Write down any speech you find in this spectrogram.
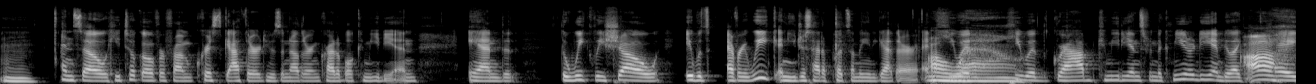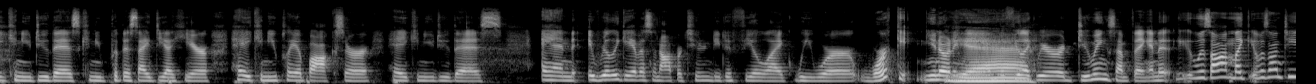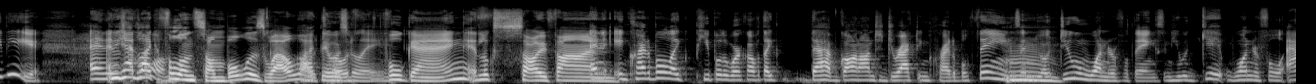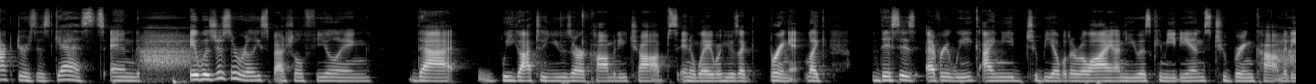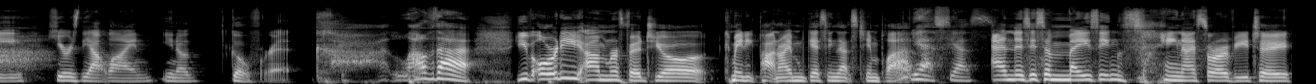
And so he took over from Chris Gethard, who's another incredible comedian. And the weekly show, it was every week, and you just had to put something together. And Oh, he would wow. he would grab comedians from the community and be like, Ah. "Hey, can you do this? Can you put this idea here? Hey, can you play a boxer? Hey, can you do this?" And it really gave us an opportunity to feel like we were working. You know what I mean? Yeah. To feel like we were doing something, and it, it was on like it was on TV. And, And was you had like cool. a full ensemble as well. Like there was totally. a full gang. It looks so fun. and incredible like people to work off with like that have gone on to direct incredible things and Mm. go do wonderful things. And he would get wonderful actors as guests. And it was just a really special feeling that we got to use our comedy chops in a way where he was like bring it. Like this is every week. I need to be able to rely on you as comedians to bring comedy. Here's the outline. You know go for it I love that. You've already um, referred to your comedic partner. I'm guessing that's Tim Platt. yes yes And there's this amazing scene I saw of you two.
